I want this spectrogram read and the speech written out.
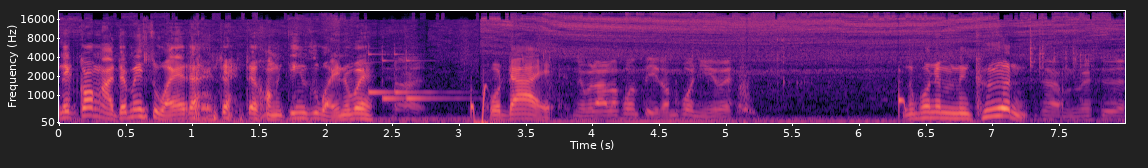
ในกล้องอาจจะไม่สวยแต่แต่แต่ของจริงสวยนะเว้ยใช่โคตรได้เนี่ยเวลาเราพ่นสีเราไม่พ่นอย่างนี้เลยแล้วพวกนี้มันเป็นคลื่นใช่มันไม่ขึ้น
